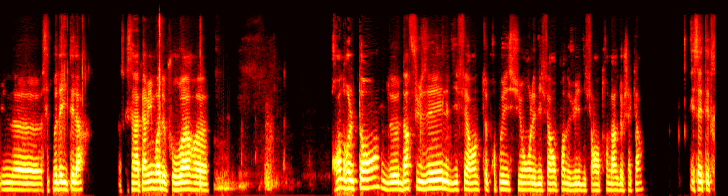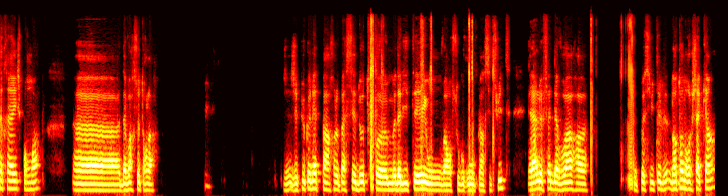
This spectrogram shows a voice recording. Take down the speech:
euh, cette modalité-là. Parce que ça m'a permis, moi, de pouvoir prendre le temps d'infuser les différentes propositions, les différents points de vue, les différentes remarques de chacun. Et ça a été très, très riche pour moi d'avoir ce temps-là. J'ai pu connaître par le passé d'autres modalités où on va en sous-groupe ainsi de suite. Et là, le fait d'avoir euh, cette possibilité d'entendre chacun,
